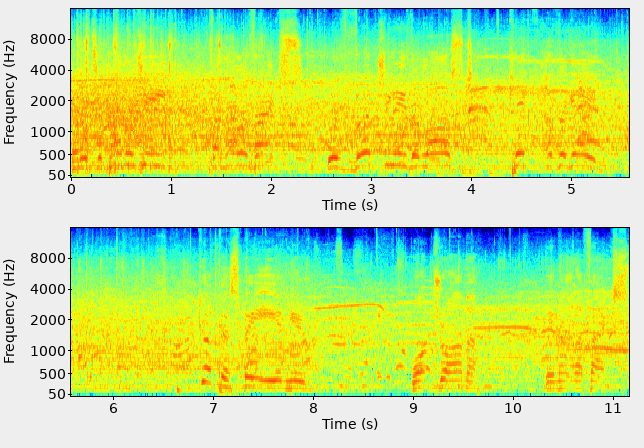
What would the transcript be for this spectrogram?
But it's a penalty for Halifax with virtually the last kick of the game. Goodness me, Ian Hume. What drama in Halifax.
